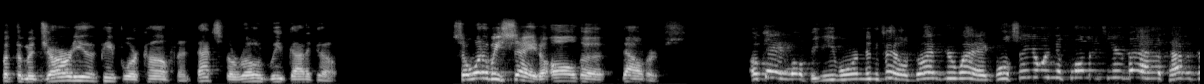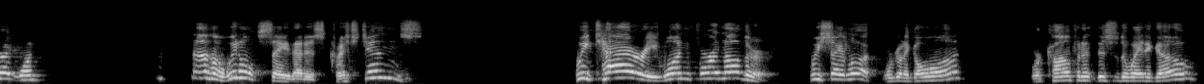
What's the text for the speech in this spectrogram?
But the majority of the people are confident that's the road we've got to go. So, what do we say to all the doubters? Okay, well, be warned and filled. Go ahead your way. We'll see you when you plummet to your death. Have a great one. No, we don't say that as Christians. We tarry one for another. We say, look, we're going to go on. We're confident this is the way to go.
